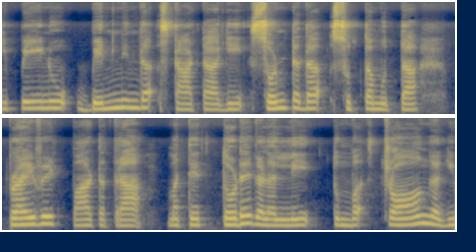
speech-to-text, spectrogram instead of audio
ಈ ಪೇಯ್ನು ಬೆನ್ನಿಂದ ಸ್ಟಾರ್ಟ್ ಆಗಿ ಸೊಂಟದ ಸುತ್ತಮುತ್ತ ಪ್ರೈವೇಟ್ ಪಾರ್ಟ್ ಹತ್ರ ಮತ್ತು ತೊಡೆಗಳಲ್ಲಿ ತುಂಬ ಸ್ಟ್ರಾಂಗ್ ಆಗಿ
